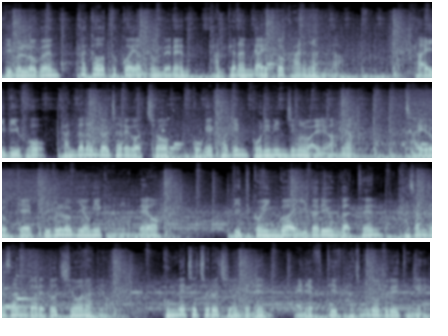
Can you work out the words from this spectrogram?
비블록은 카카오톡과 연동되는 간편한 가입도 가능합니다. 가입 이후 간단한 절차를 거쳐 고객 확인 본인 인증을 완료하면 자유롭게 비블록 이용이 가능한데요. 비트코인과 이더리움 같은 가상자산 거래도 지원하며 국내 최초로 지원되는 NFT 다중 노드를 통해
